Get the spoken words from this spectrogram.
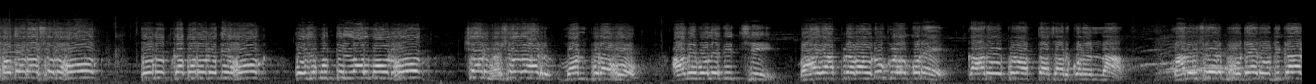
সদর আসন হোক, দৌলত কাপড় নদী হোক তজুমুদ্দিন লালমোহন হোক চরভূষণ আর মনপুরা হোক। আমি বলে দিচ্ছি ভাই আপনারা অনুগ্রহ করে কারও উপর অত্যাচার করেন না। মানুষের ভোটের অধিকার,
